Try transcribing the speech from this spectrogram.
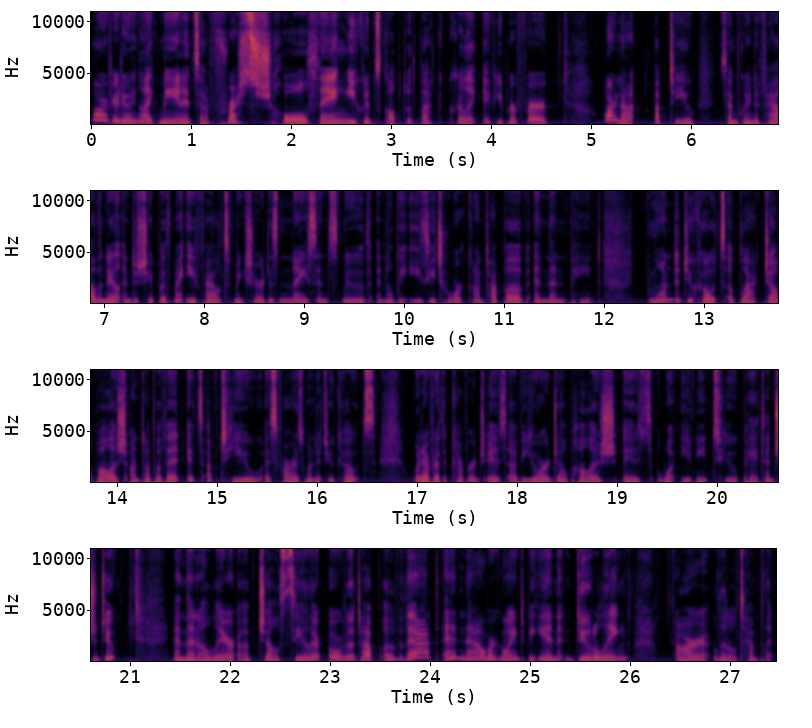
Or if you're doing like me and it's a fresh whole thing, you could sculpt with black acrylic if you prefer, or not, up to you. So I'm going to file the nail into shape with my e-file to make sure it is nice and smooth and it'll be easy to work on top of and then paint one to two coats of black gel polish on top of it. It's up to you as far as one to two coats. Whatever the coverage is of your gel polish is what you need to pay attention to. And then a layer of gel sealer over the top of that. And now we're going to begin doodling our little template.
